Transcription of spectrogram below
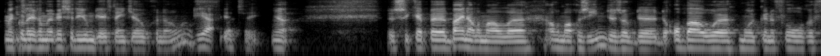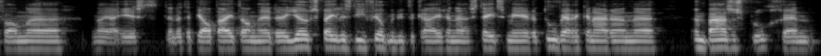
Mijn collega Marissa de Jong heeft eentje overgenomen. Of, ja. ja. twee. Ja. Dus ik heb bijna allemaal, allemaal gezien. Dus ook de, de opbouw mooi kunnen volgen van, nou ja, eerst, en dat heb je altijd dan, de jeugdspelers die veel minuten krijgen, steeds meer toewerken naar een, een basisploeg. En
